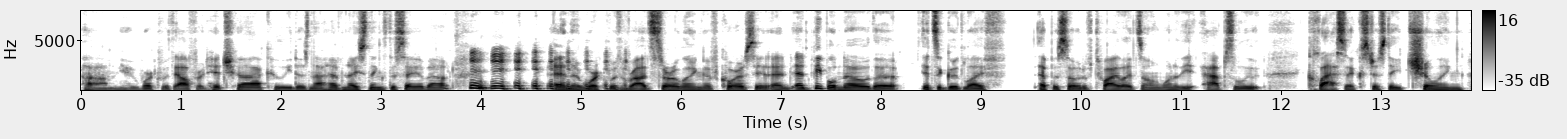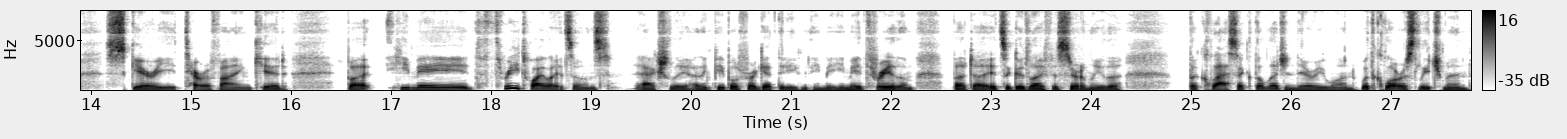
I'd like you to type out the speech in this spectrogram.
Um, you know, he worked with Alfred Hitchcock, who he does not have nice things to say about, and then worked with Rod Serling, of course. And and people know the "It's a Good Life" episode of Twilight Zone, one of the absolute classics. Just a chilling, scary, terrifying kid. But he made three Twilight Zones. Actually, I think people forget that he he made, three of them. But uh, "It's a Good Life" is certainly the the classic, the legendary one with Cloris Leachman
